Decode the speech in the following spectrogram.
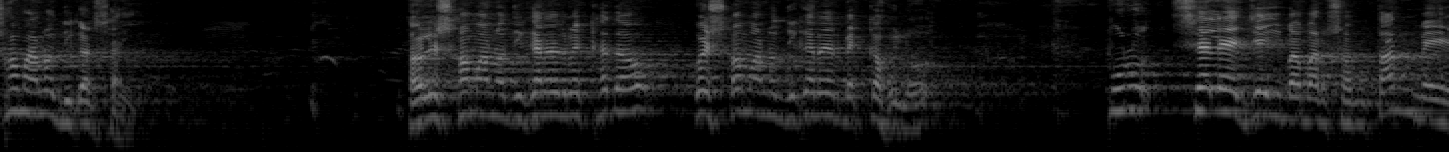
সমান অধিকার চাই। তাহলে সমান অধিকারের ব্যাখ্যা দাও। কয় সমান অধিকারের ব্যাখ্যা হইল পুরো ছেলে যেই বাবার সন্তান, মেয়ে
